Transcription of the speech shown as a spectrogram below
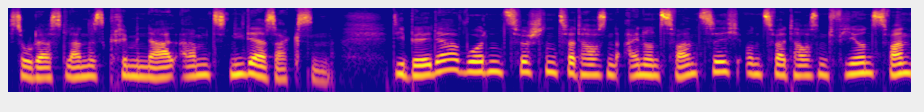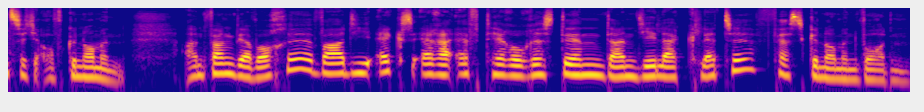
so das Landeskriminalamt Niedersachsen. Die Bilder wurden zwischen 2021 und 2024 aufgenommen. Anfang der Woche war die Ex-RAF-Terroristin Daniela Klette festgenommen worden.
